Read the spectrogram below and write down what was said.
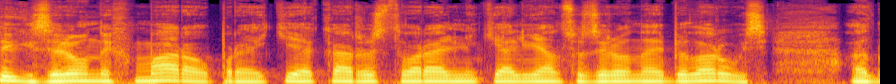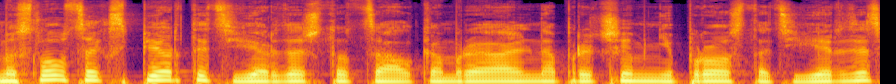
тых зялёных мараў пра якія кажуць стваральнікі альянсу зялёная Беларусь адмыслоўцы эксперты цвердзяць што цалкам рэальна прычым не проста цвердзяць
